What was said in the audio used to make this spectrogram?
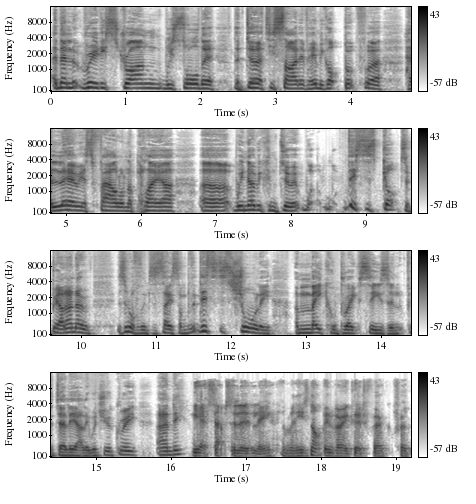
and then looked really strong. We saw the the dirty side of him. He got booked for a hilarious foul on a player. Uh, we know we can do it. This has got to be, and I know it's an awful thing to say, something, but this is surely a make or break season for Dele Alli. Would you agree, Andy? Yes, absolutely. I mean, he's not been very good for for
